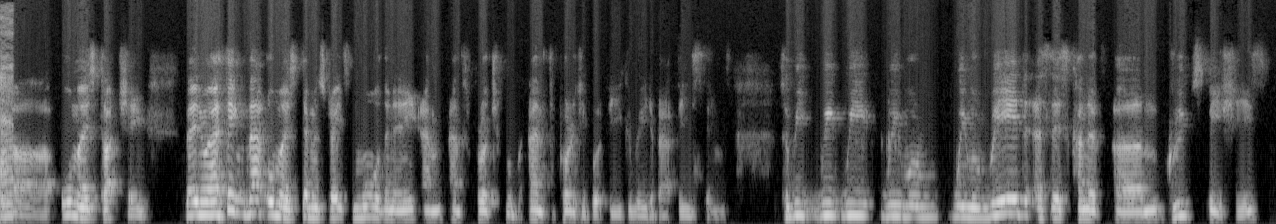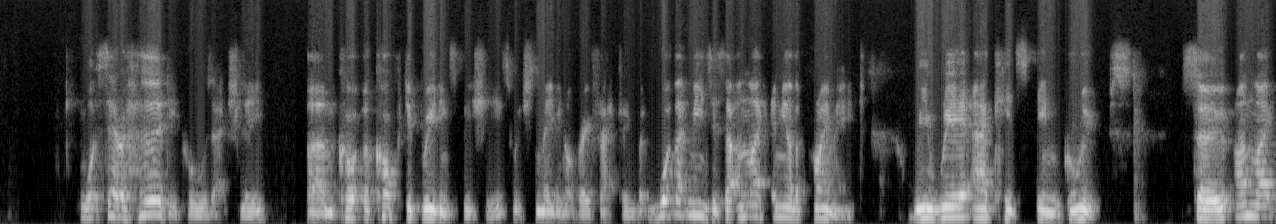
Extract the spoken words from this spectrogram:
Ah, almost touching. But anyway, I think that almost demonstrates more than any anthropological anthropology book that you could read about these things. So we we we we were we were reared as this kind of um, group species, what Sarah Hrdy calls actually um, co- a cooperative breeding species, which is maybe not very flattering. But what that means is that unlike any other primate, we rear our kids in groups. So unlike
